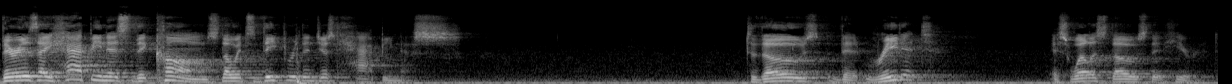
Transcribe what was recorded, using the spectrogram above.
there is a happiness that comes, though it's deeper than just happiness. To those that read it, as well as those that hear it.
